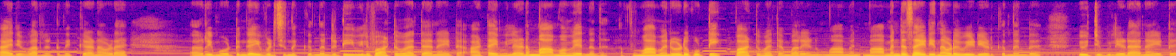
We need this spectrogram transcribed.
കാര്യം പറഞ്ഞിട്ട് നിൽക്കുകയാണ് അവിടെ. റിമോട്ടും കൈ പിടിച്ച് നിൽക്കുന്നുണ്ട് ടി വിയിൽ പാട്ട് മാറ്റാനായിട്ട്. ആ ടൈമിലാണ് മാമൻ വരുന്നത്. അപ്പോൾ മാമനോട് കുട്ടി പാട്ട് മാറ്റാൻ പറയണം. മാമൻ മാമന്റെ സൈഡിൽ നിന്ന് അവിടെ വീഡിയോ എടുക്കുന്നുണ്ട്. യൂട്യൂബിൽ ഇടാനായിട്ട്.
